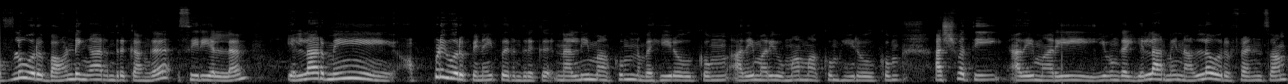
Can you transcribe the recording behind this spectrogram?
அவ்வளோ ஒரு பாண்டிங்காக இருந்திருக்காங்க சீரியலில் எல்லாருமே அப்படி ஒரு பிணைப்பு இருந்திருக்கு. நளினிமாக்கும் நம்ம ஹீரோவுக்கும் அதே மாதிரி உமாமாக்கும் ஹீரோவுக்கும் அஸ்வதி அதே மாதிரி இவங்க எல்லாருமே நல்ல ஒரு ஃப்ரெண்ட்ஸாம்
